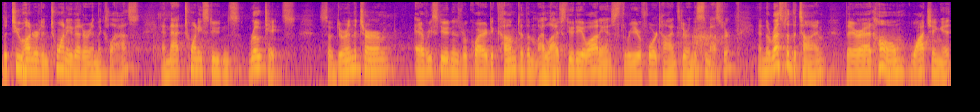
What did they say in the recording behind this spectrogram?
the 220 that are in the class, and that 20 students rotates. So during the term, every student is required to come to the, my live studio audience three or four times during the semester, and the rest of the time, they are at home watching it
